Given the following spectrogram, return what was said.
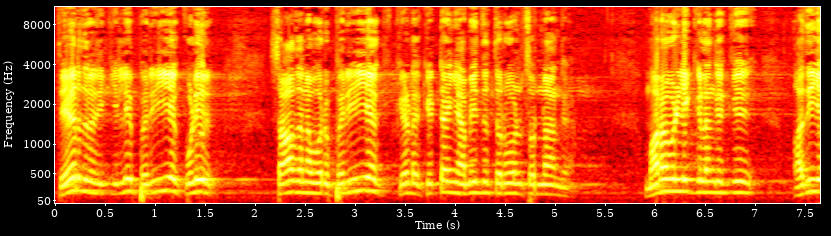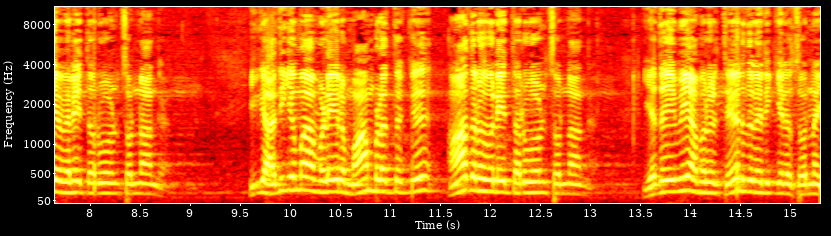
தேர்தல் அறிக்கையிலே பெரிய குளிர் சாதனை ஒரு பெரிய கிட- கிட்ட அமைத்து தருவோம்னு சொன்னாங்க. மரவள்ளி கிழங்குக்கு அதிக விலை தருவோம்னு சொன்னாங்க. இங்கே அதிகமாக விளையிற மாம்பழத்துக்கு ஆதரவு விலை தருவோம்னு சொன்னாங்க. எதையுமே அவர்கள் தேர்தல் அறிக்கையில் சொன்ன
